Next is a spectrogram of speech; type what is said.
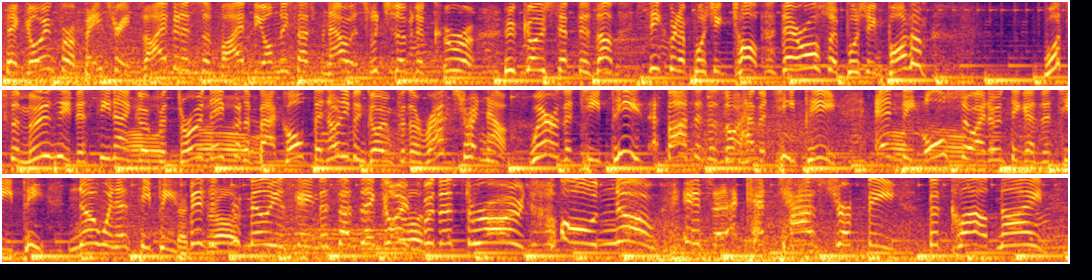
They're going for a base trade. Zai going to survive the Omni Slash for now. It switches over to Kuro, who goes Scepters up. Secret are pushing top. They're also pushing bottom. What's the move here? Does C9 go Oh, for throw? They've got to back off. They're not even going for the racks right now. Where are the TPs? Fata does not have a TP. Envy Oh, no. also, I don't think, has a TP. No one has TPs. The Visit drone. Familiar's getting the Suns. They're going for the throne. Oh no! It's a catastrophe for Cloud9.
